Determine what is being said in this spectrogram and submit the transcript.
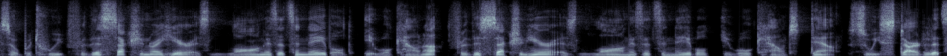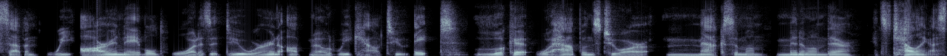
So between for this section right here, as long as it's enabled, it will count up. For this section here, as long as it's enabled, it will count down. So we started at seven. We are enabled. What does it do? We're in up mode. We count to eight. Look at what happens to our maximum minimum there. It's telling us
